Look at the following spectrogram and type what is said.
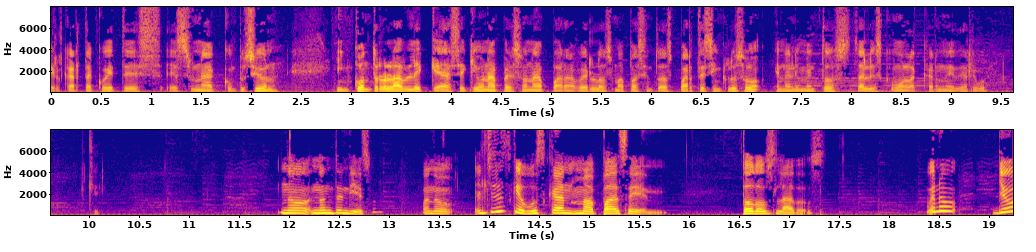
el cartacohetes es una compulsión incontrolable que hace que una persona para ver los mapas en todas partes, incluso en alimentos tales como la carne de arriba. ¿Qué? No, no entendí eso. Bueno, el chiste es que buscan mapas en todos lados. Bueno, yo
